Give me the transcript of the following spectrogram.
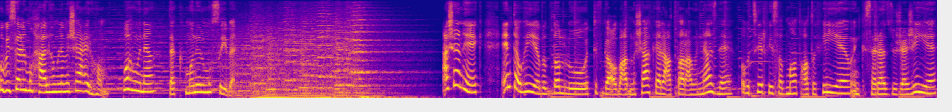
وبيسلموا حالهم لمشاعرهم. وهنا تكمن المصيبة. عشان هيك انت وهي بتضلوا تفقعوا بعض مشاكل على الطالعة والنازلة وبتصير في صدمات عاطفية وانكسارات زجاجية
